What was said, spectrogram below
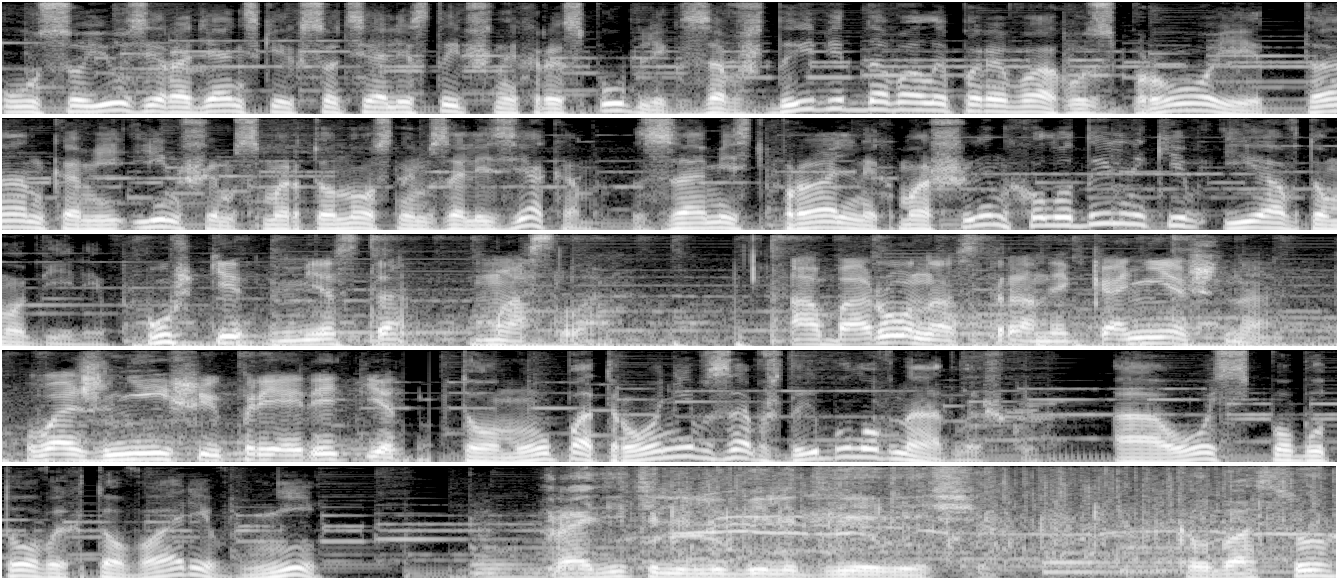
у Союзі Радянських Соціалістичних Республік завжди віддавали перевагу зброї, танкам і іншим смертоносним залізякам замість пральних машин, холодильників і автомобілів. Пушки вместо масла. Оборона страны, конечно, важнейший приоритет. Тому патронів завжди було в надлишку. А ось побутових товарів ні. Родители любили две вещи. Колбасу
